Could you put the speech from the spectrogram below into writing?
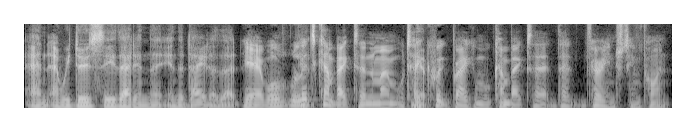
and and we do see that in the in the data that yeah well, well let's come back to that in a moment we'll take yep. a quick break and we'll come back to that that very interesting point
